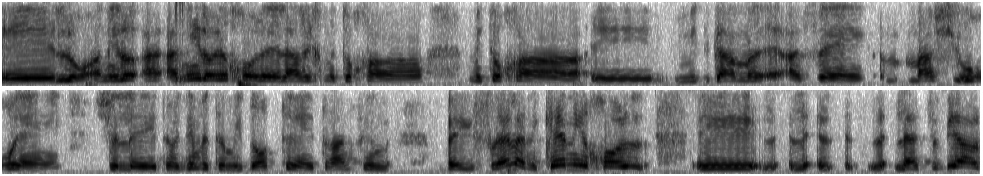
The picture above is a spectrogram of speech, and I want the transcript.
אה, לא, אני לא, אני לא יכול להעריך מתוך, ה, מתוך המדגם הזה מה השיעור של תלמידים ותלמידות טרנסים בישראל. אני כן יכול אה, להצביע על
